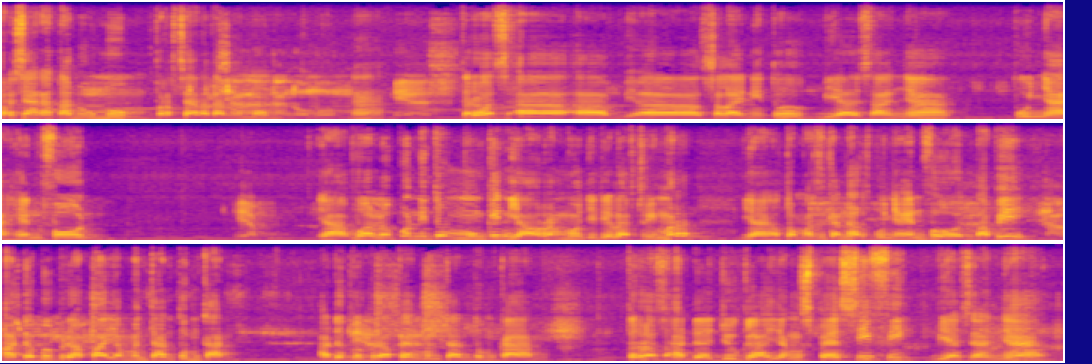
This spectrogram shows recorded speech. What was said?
persyaratan umum, persyaratan, umum. Persyaratan umum. Nah, Yes. terus uh, uh, uh, selain itu biasanya punya handphone. Yap. Ya, walaupun itu mungkin ya orang mau jadi live streamer, ya otomatis kan harus punya handphone. Tapi Harus ada beberapa yang mencantumkan. Ada beberapa yang yes. mencantumkan. Terus ada juga yang spesifik biasanya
